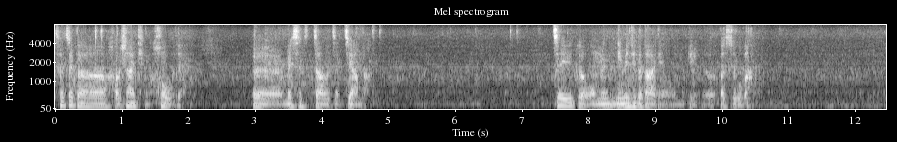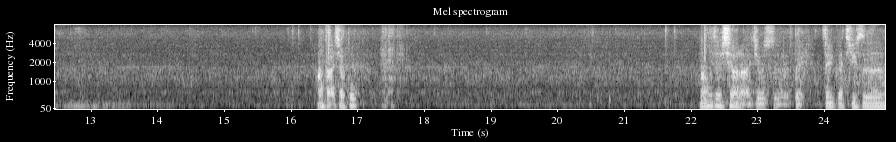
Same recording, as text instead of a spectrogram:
它这个好像还挺厚的。呃，没事，照着这样吧。这个我们里面这个大一点，我们给个二十五吧。好，打一下勾。然后再下来就是对这个，其实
